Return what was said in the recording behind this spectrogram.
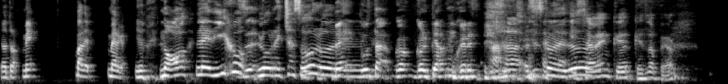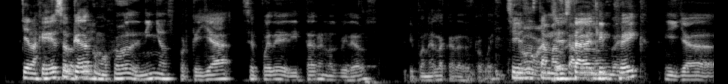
Y otro, me. Vale, verga. Y yo, no, le dijo, Sí. lo rechazó. Lo, Me gusta go- golpear mujeres. Ajá, así es como de. ¿Y saben qué, qué es lo peor? Que, la Que gente se eso queda cree. como juego de niños porque ya se puede editar en los videos y poner la cara de otro güey. Sí, eso está es- más Está el cabrón, deepfake y ya,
